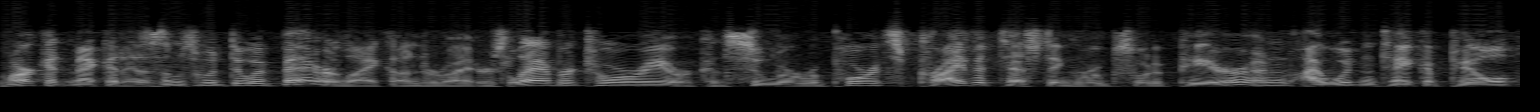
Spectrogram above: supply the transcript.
market mechanisms would do it better, like Underwriters Laboratory or Consumer Reports. Private testing groups would appear, and I wouldn't take a pill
